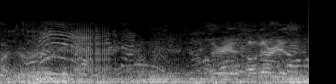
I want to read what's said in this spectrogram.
There he is. Oh, there he is.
